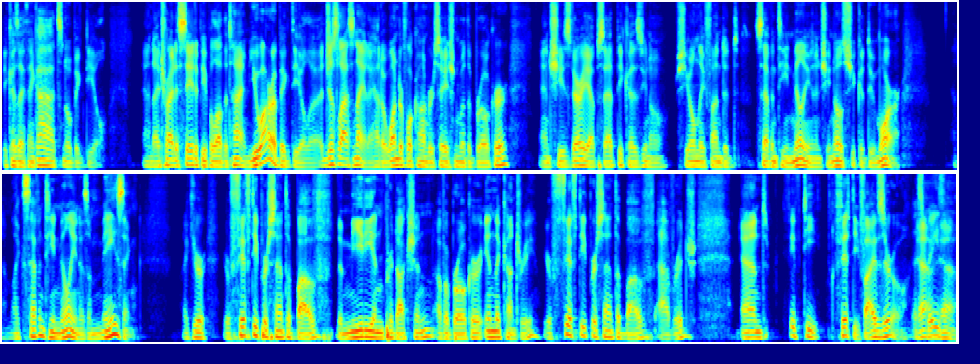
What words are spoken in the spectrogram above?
because I think ah it's no big deal. And I try to say to people all the time, you are a big deal. Uh, just last night, I had a wonderful conversation with a broker, and she's very upset because, you know, she only funded 17 million and she knows she could do more. And I'm like 17 million is amazing. Like you're you're 50% above the median production of a broker in the country. You're 50% above average and 50. 50 five zero. That's yeah, crazy. Yeah.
